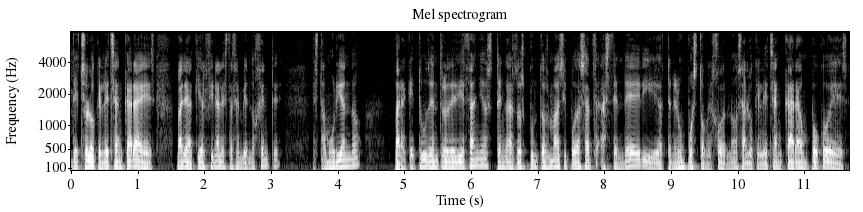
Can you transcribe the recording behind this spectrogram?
de hecho lo que le echa en cara es, vale, aquí al final estás enviando gente, está muriendo, para que tú dentro de 10 años tengas dos puntos más y puedas ascender y obtener un puesto mejor, ¿no? O sea, lo que le echa en cara un poco es,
